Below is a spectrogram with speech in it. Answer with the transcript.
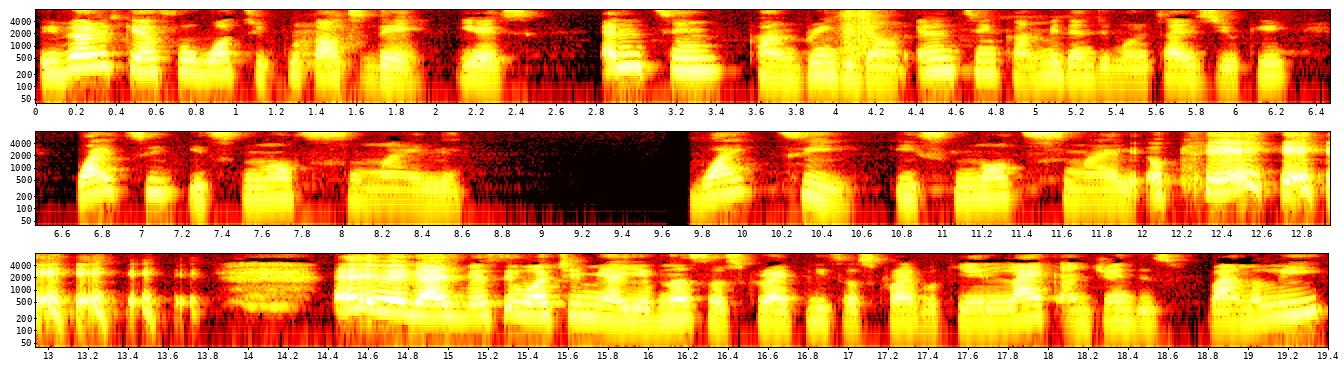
be very careful what you put out there. Yes anything can bring you down. Anything can make them demonetize you okay? YT is not smiling. YT is not smiling okay? Anyway guys if you're still watching me and you have not subscribed please subscribe okay? Like and join this family.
